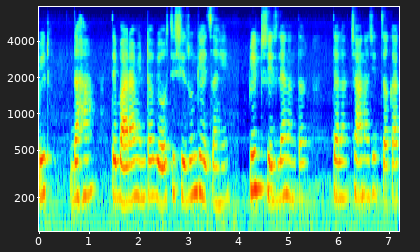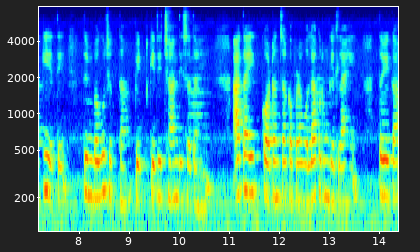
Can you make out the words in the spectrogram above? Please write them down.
पीठ दहा ते बारा मिनटं व्यवस्थित शिजून घ्यायचं आहे. पीठ शिजल्यानंतर त्याला छान अशी चकाकी येते. तुम्ही बघू शकता पीठ किती छान दिसत आहे. आता एक कॉटनचा कपडा ओला करून घेतला आहे. तो एका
